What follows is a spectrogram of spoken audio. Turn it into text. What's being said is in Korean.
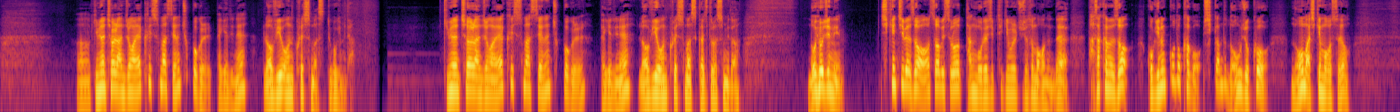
어, 김현철 안정화의 크리스마스에는 축복을 백예린의 Love You on Christmas 두 곡입니다. 김현철 안정화의 크리스마스에는 축복을 백예린의 Love You on Christmas까지 들었습니다. 노효진님 치킨집에서 서비스로 닭 모래집 튀김을 주셔서 먹었는데 바삭하면서 고기는 꼬독하고 식감도 너무 좋고 너무 맛있게 먹었어요.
